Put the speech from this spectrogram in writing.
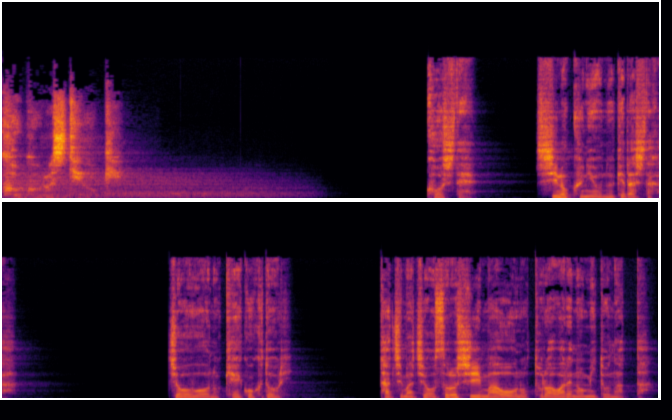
心しておけ。こうして死の国を抜け出したが女王の警告通りたちまち恐ろしい魔王の囚われの身となった。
